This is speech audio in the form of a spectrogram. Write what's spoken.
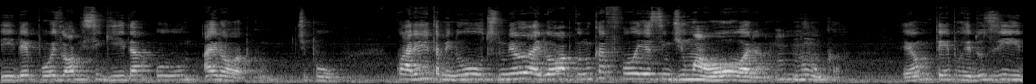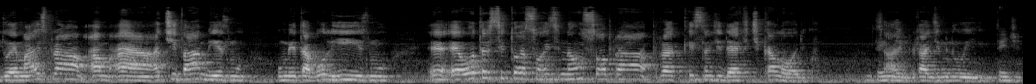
e depois, logo em seguida, o aeróbico. Tipo, 40 minutos. Meu aeróbico nunca foi assim de uma hora. Nunca. É um tempo reduzido. É mais para ativar mesmo o metabolismo. É, é outras situações e não só para questão de déficit calórico. Entendi. Sabe? Para diminuir. Entendi.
